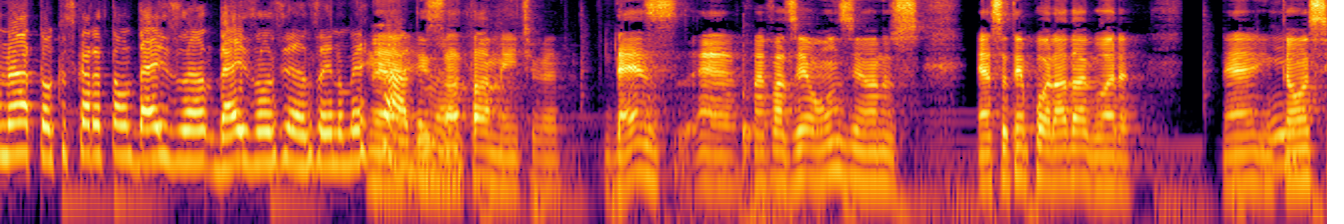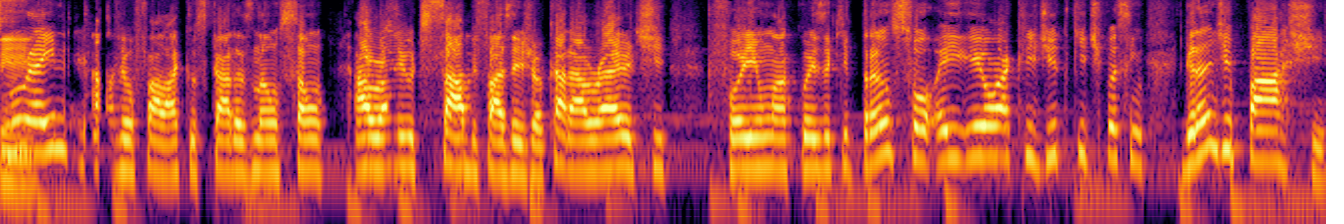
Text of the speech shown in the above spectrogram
não é à toa que os caras estão 10, an 10, 11 anos aí no mercado, é, Exatamente, velho. 10, é, vai fazer 11 anos essa temporada agora. Né? Então, assim. Não é inegável falar que os caras não são. A Riot sabe fazer jogo. Cara, a Riot foi uma coisa que transformou. Eu acredito que, tipo assim, grande parte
